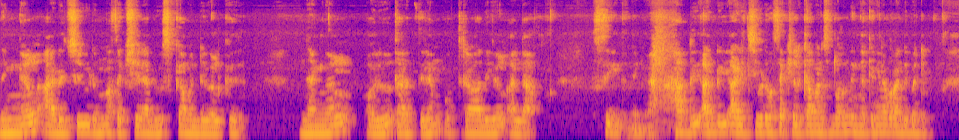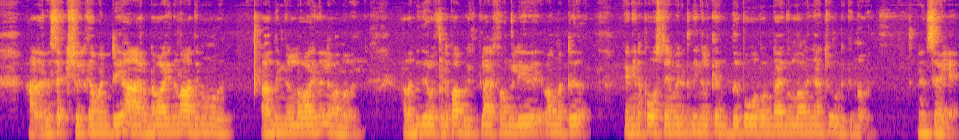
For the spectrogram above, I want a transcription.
നിങ്ങൾ അടിച്ചുവിടുന്ന സെക്ഷൽ അബ്യൂസ് കമന്റുകൾക്ക് ഞങ്ങൾ ഒരു തരത്തിലും ഉത്തരവാദികൾ അല്ല. സി നിങ്ങൾ അടി അടി അഴിച്ചുവിടുന്ന സെക്ഷൽ കമൻസ് എന്ന് പറഞ്ഞാൽ നിങ്ങൾക്ക് ഇങ്ങനെ പറയാൻ പറ്റും? അതൊരു സെക്ഷൽ കമന്റ് ആരുടെ വായിൽ നിന്നാണ് ആദ്യം വന്നത്? അത് നിങ്ങളുടെ വായിൽ നിന്നല്ലേ വന്നത്? അതുകൊണ്ട് ഇതേപോലത്തെ പബ്ലിക് പ്ലാറ്റ്ഫോമിൽ വന്നിട്ട് എങ്ങനെ പോസ്റ്റ് ചെയ്യാൻ വേണ്ടിയിട്ട് നിങ്ങൾക്ക് എന്ത് ബോധം ഉണ്ടായെന്നുള്ളതാണ് ഞാൻ ചോദിക്കുന്നത്. മനസ്സിലായില്ലേ?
